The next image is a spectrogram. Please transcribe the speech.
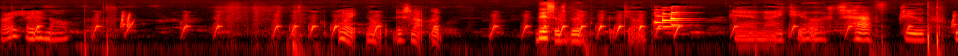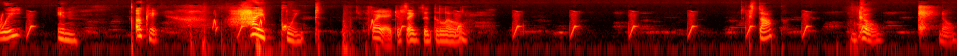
Right? I don't know. No, wait, no, this is not good. This is good. Good job. And I just have to wait in. Okay. High point. Why did I just exit the level? Stop. Go. No.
